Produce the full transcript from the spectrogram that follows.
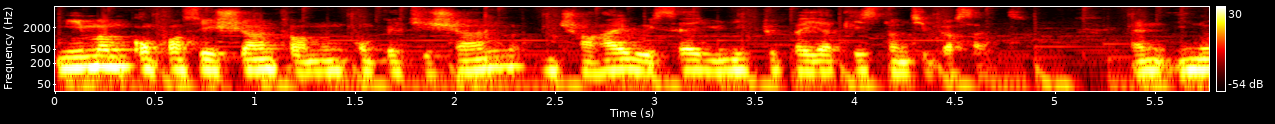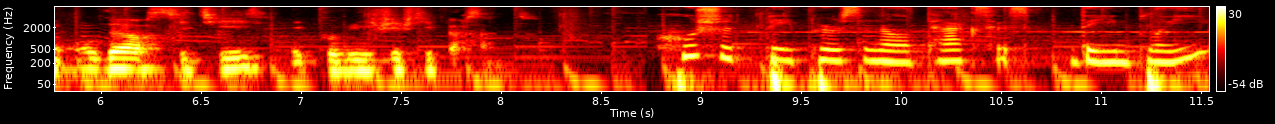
minimum compensation for non-competition in Shanghai, we say you need to pay at least 20%, and in other cities it could be 50%. Who should pay personal taxes, the employee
